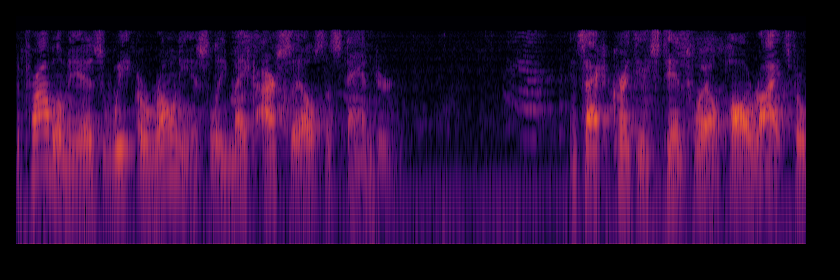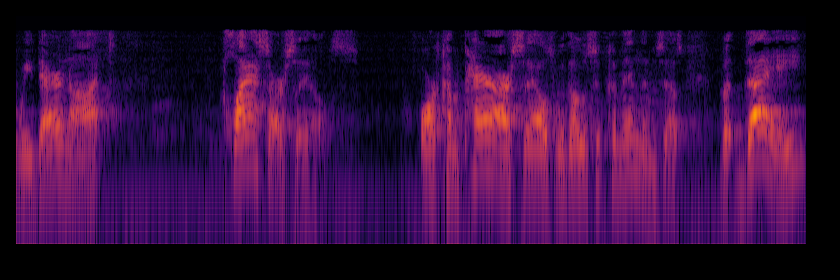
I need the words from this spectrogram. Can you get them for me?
The problem is we erroneously make ourselves the standard. In 2 Corinthians 10:12, Paul writes, "For we dare not class ourselves or compare ourselves with those who commend themselves, but they,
